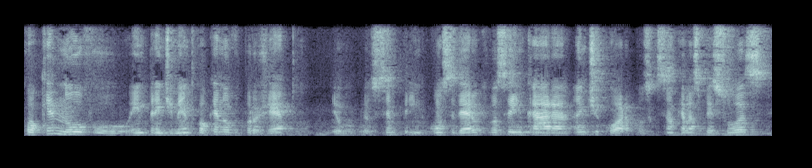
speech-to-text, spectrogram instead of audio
Qualquer novo empreendimento, qualquer novo projeto, eu, eu sempre considero que você encara anticorpos, que são aquelas pessoas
